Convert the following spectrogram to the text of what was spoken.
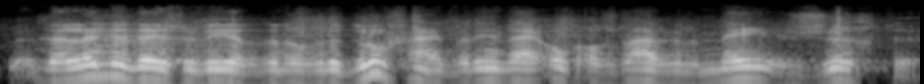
de ellende deze wereld en over de droefheid waarin wij ook als het ware willen meezuchten.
